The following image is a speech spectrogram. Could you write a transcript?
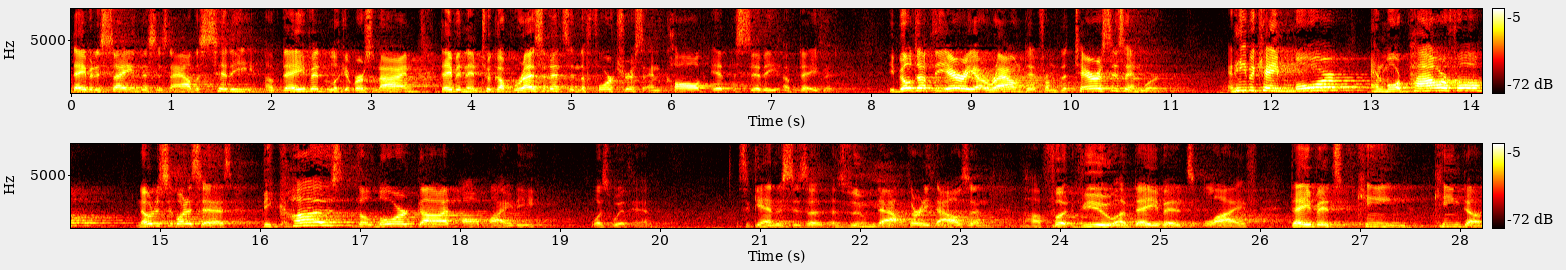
David is saying this is now the city of David. Look at verse 9. David then took up residence in the fortress and called it the city of David. He built up the area around it from the terraces inward. And he became more and more powerful. Notice what it says because the Lord God Almighty was with him. This, again, this is a, a zoomed out 30,000 uh, foot view of David's life. David's king kingdom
